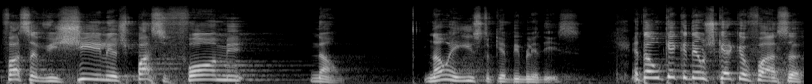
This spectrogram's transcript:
faça vigílias, passe fome? Não, não é isto que a Bíblia diz. Então, o que, que Deus quer que eu faça?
